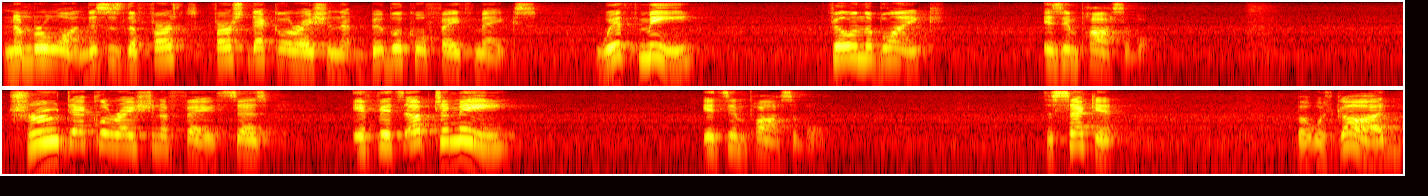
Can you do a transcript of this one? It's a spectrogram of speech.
Number one, this is the first, first declaration that biblical faith makes. With me, fill in the blank, is impossible. True declaration of faith says, if it's up to me, it's impossible. The second but with God,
